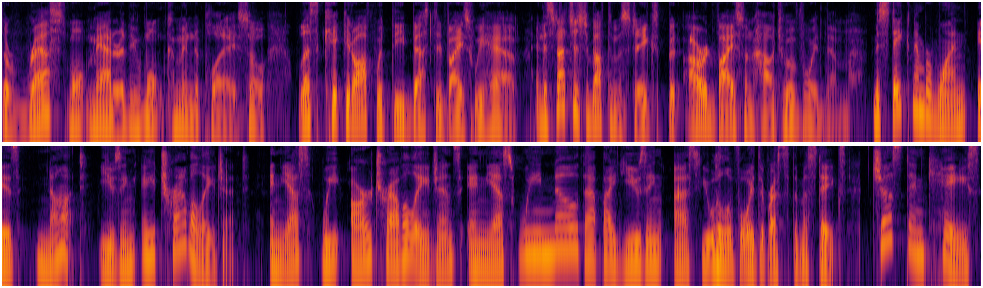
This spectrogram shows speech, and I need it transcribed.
the rest won't matter. They won't come into play. So let's kick it off with the best advice we have. And it's not just about the mistakes, but our advice on how to avoid them. Mistake number one is not using a travel agent. And yes, we are travel agents. And yes, we know that by using us, you will avoid the rest of the mistakes. Just in case,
